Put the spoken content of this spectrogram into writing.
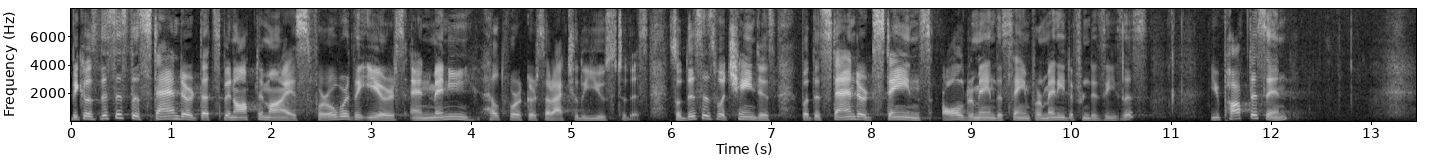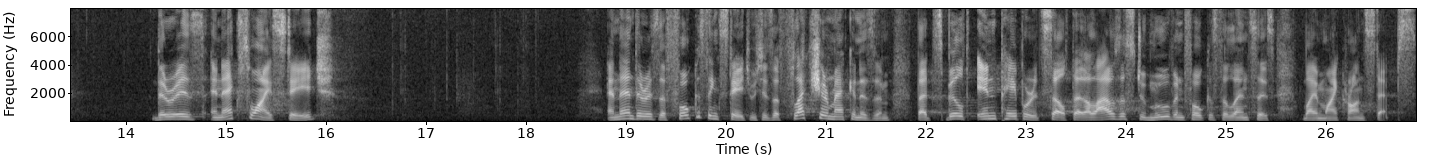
because this is the standard that's been optimized for over the years, and many health workers are actually used to this. So this is what changes, but the standard stains all remain the same for many different diseases. You pop this in. There is an XY stage, and then there is a focusing stage, which is a flexure mechanism that's built in paper itself that allows us to move and focus the lenses by micron steps.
